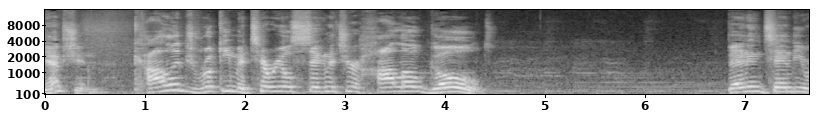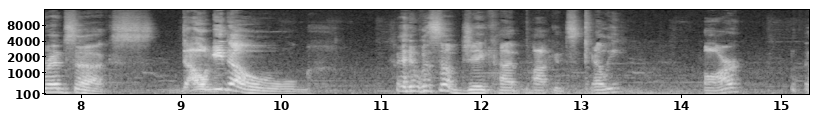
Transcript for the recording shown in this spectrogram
Redemption. College rookie material signature hollow gold. Benintendi Red Sox. Doggy dog. Hey, what's up, Jake Hot Pockets Kelly? R.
